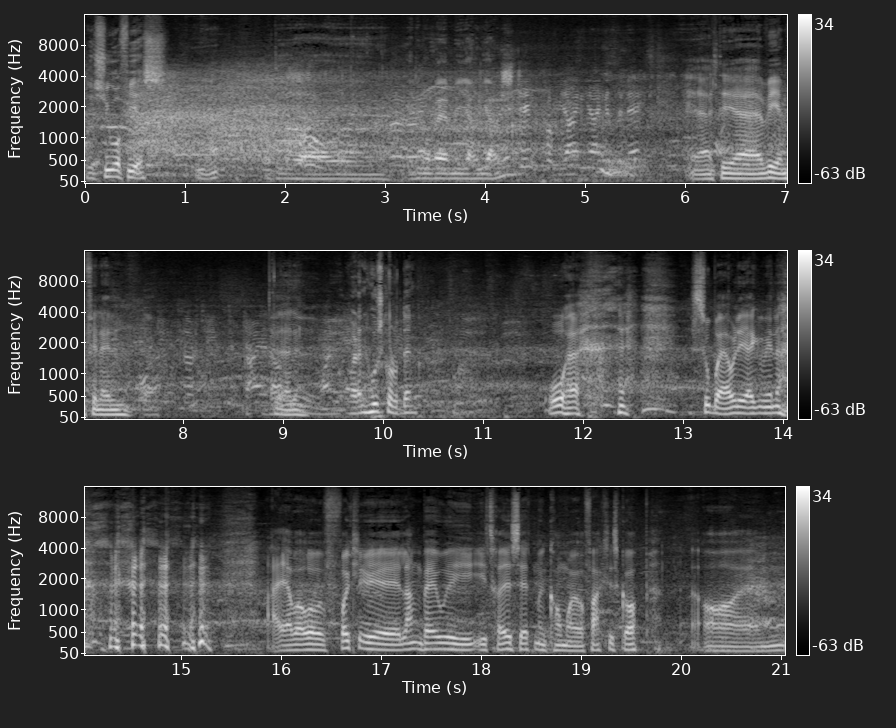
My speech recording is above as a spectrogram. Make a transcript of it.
Det er 87, Ja. og det er... Øh, ja, det må være med Yang Yang. ja, det er VM-finalen. Det er det. Hvordan husker du den? Oha, super ærgerligt, at jeg ikke vinder. Ej, jeg var jo frygtelig øh, langt bagud i, i tredje sæt, men kommer jo faktisk op og øhm,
